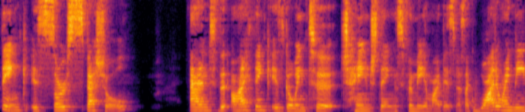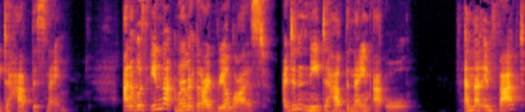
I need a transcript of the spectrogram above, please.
think is so special and that I think is going to change things for me and my business. Like, why do I need to have this name? And it was in that moment that I realized I didn't need to have the name at all. And that in fact,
